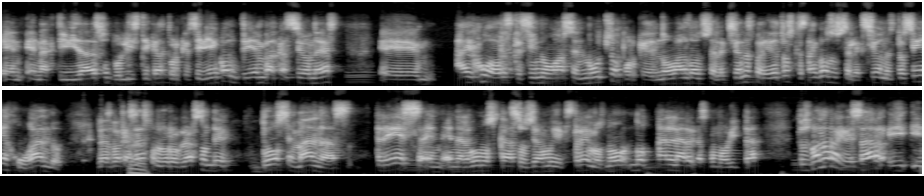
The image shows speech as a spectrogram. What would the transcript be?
en, actividades futbolísticas, porque si bien cuando tienen vacaciones, eh, hay jugadores que sí no hacen mucho porque no van con sus selecciones, pero hay otros que están con sus selecciones, entonces siguen jugando. Las vacaciones por lo regular son de dos semanas, tres en, algunos casos ya muy extremos, no, no tan largas como ahorita. Entonces van a regresar y,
